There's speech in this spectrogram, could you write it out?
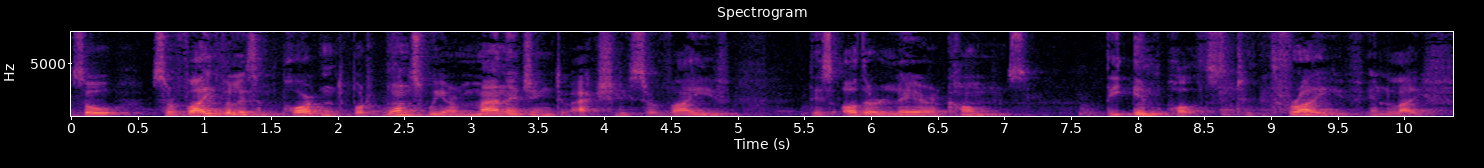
So, survival is important, but once we are managing to actually survive, this other layer comes the impulse to thrive in life.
